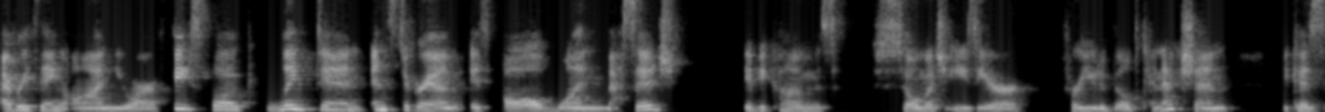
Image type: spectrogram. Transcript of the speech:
Everything on your Facebook, LinkedIn, Instagram is all one message. It becomes so much easier for you to build connection because,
